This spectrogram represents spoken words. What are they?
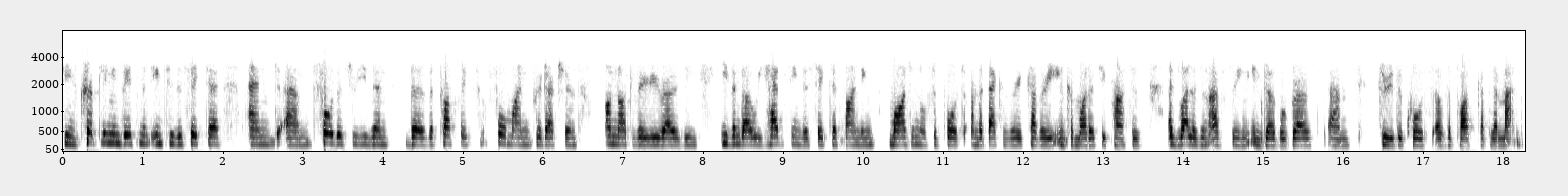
seen crippling investment into the sector, and um, for this reason, the, the prospects for mining production are not very rosy, even though we have seen the sector finding marginal support on the back of a recovery in commodity prices, as well as an upswing in global growth um, through the course of the past couple of months.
